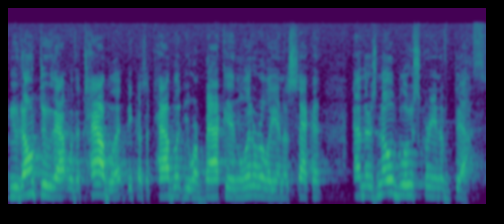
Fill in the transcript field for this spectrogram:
You don't do that with a tablet because a tablet you are back in literally in a second, and there's no blue screen of death.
